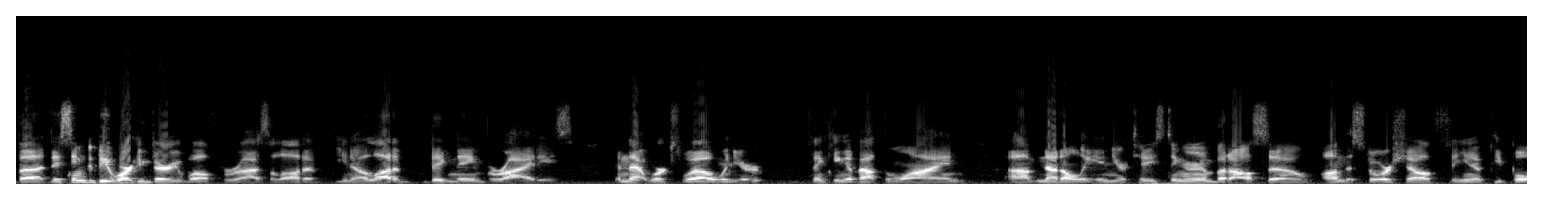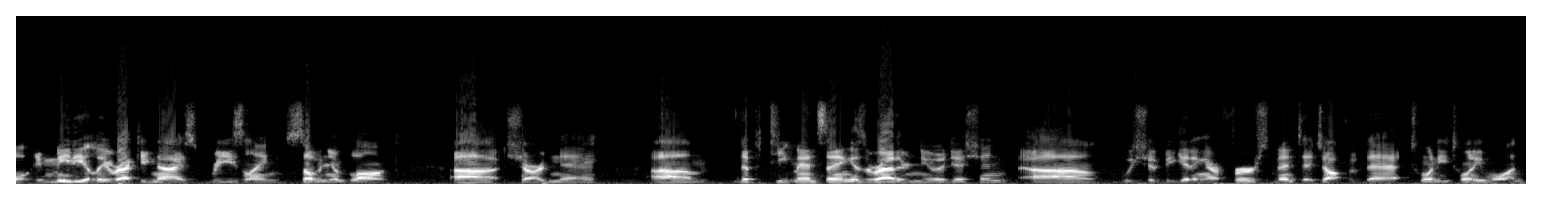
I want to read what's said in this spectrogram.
but they seem to be working very well for us. A lot of you know a lot of big name varieties, and that works well when you're thinking about the wine. Um, not only in your tasting room, but also on the store shelf. You know, people immediately recognize Riesling, Sauvignon Blanc, uh, Chardonnay. Um, the Petit Manseng is a rather new addition. Uh, we should be getting our first vintage off of that 2021.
